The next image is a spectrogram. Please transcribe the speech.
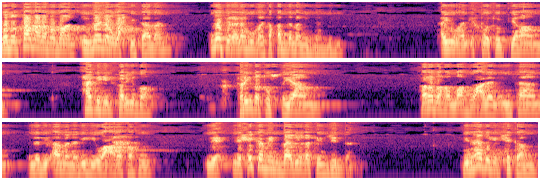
ومن صام رمضان إيمانا واحتسابا غفر له ما تقدم من ذنبه. أيها الإخوة الكرام هذه الفريضة فريضة الصيام فرضها الله على الإنسان الذي آمن به وعرفه لحكم بالغة جدا. من هذه الحكم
